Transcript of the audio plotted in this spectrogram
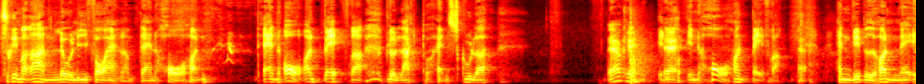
Trimaranen lå lige foran ham, da en hård hånd, da en hård hånd bagfra blev lagt på hans skulder. Ja, okay. En, Ja. en hård hånd bagfra. Ja. Han vippede hånden af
